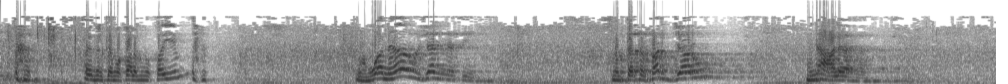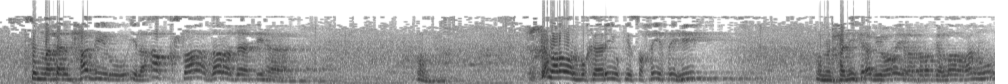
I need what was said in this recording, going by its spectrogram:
أيضا كما قال ابن القيم. وأنهار الجنة. من تتفجر من أعلاها. ثم تنحدر إلى أقصى درجاتها. كما روى البخاري في صحيحه ومن حديث أبي هريرة رضي الله عنه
